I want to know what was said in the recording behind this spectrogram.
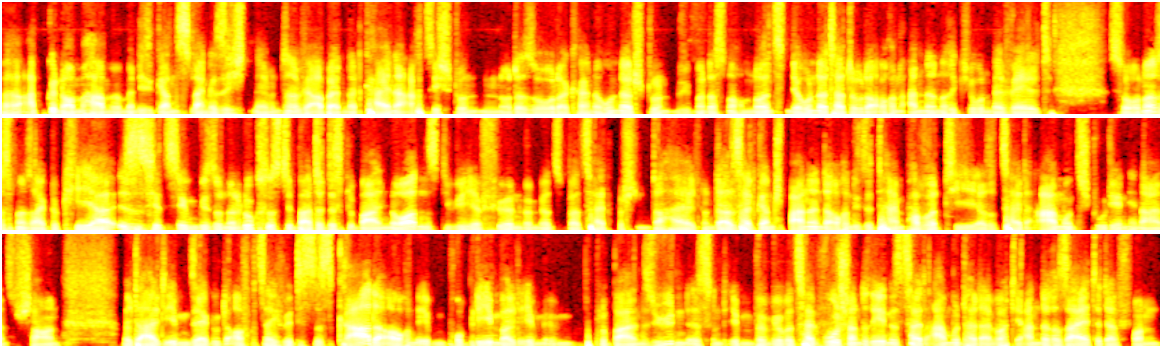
äh, abgenommen haben, wenn man die ganz lange Sicht nimmt. Ne? Wir arbeiten halt keine 80 Stunden oder so oder keine 100 Stunden, wie man das noch im 19. Jahrhundert hatte oder auch in anderen Regionen der Welt. So, ne? dass man sagt, okay, ja, ist es jetzt irgendwie so eine Luxusdebatte des globalen Nordens, die wir hier führen, wenn wir uns über Zeitbestimmt unterhalten. Und da ist halt ganz spannend, auch in diese Time Poverty, also Zeitarmutsstudien hineinzuschauen, weil da halt eben sehr gut aufgezeigt wird, dass das gerade auch ein eben Problem, weil eben im globalen Süden ist und eben, wenn wir über Zeitwohlstand reden, ist Zeitarmut halt einfach die andere Seite davon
